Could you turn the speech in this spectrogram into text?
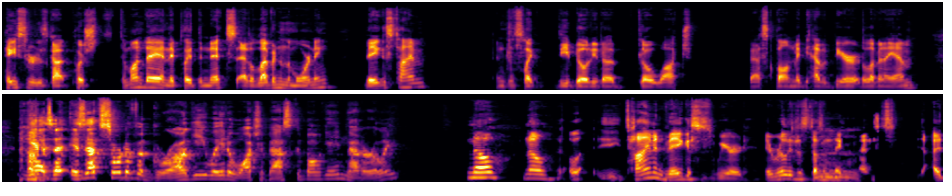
Pacers got pushed to Monday, and they played the Knicks at 11 in the morning Vegas time, and just like the ability to go watch basketball and maybe have a beer at 11 a.m. Yeah, is that is that sort of a groggy way to watch a basketball game that early? No, no. Time in Vegas is weird. It really just doesn't make Mm. sense. I,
